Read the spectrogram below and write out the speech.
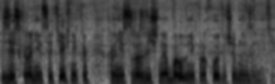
Здесь хранится техника, хранится различное оборудование, проходят учебные занятия.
